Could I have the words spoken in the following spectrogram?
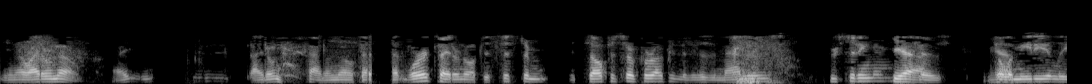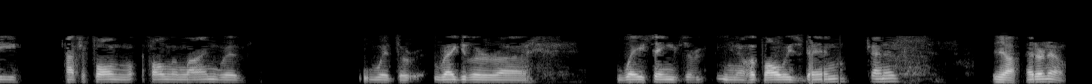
you know i don't know i i don't i don't know if that, that works i don't know if the system itself is so corrupted that it doesn't matter who's sitting there Yeah. because Yeah. they'll immediately have to fall in, fall in line with with the regular uh way things are you know have always been kind of Yeah. i don't know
